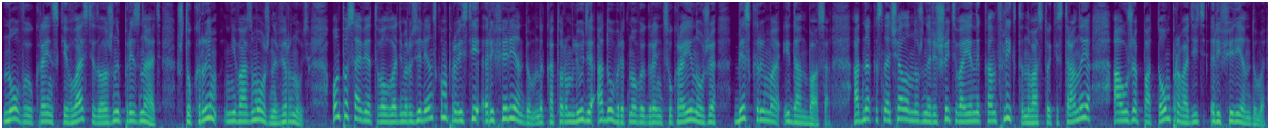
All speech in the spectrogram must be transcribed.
новые украинские власти должны признать, что Крым невозможно вернуть. Он посоветовал Владимиру Зеленскому провести референдум, на котором люди одобрят новые границы Украины уже без Крыма и Донбасса. Однако сначала нужно решить военный конфликт на востоке страны, а уже потом проводить референдумы.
